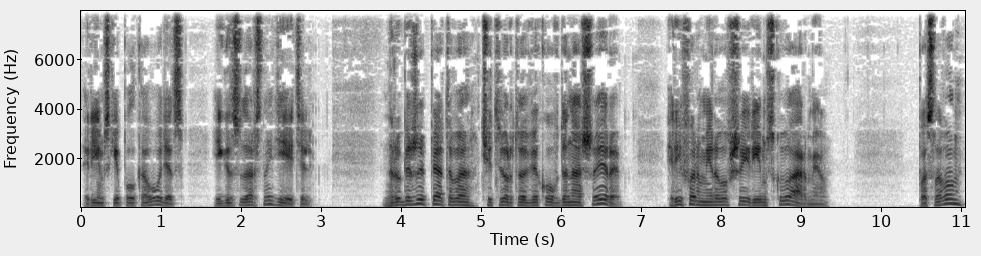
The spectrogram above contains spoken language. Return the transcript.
римский полководец и государственный деятель. На рубеже V-IV веков до нашей эры реформировавший римскую армию. По словам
